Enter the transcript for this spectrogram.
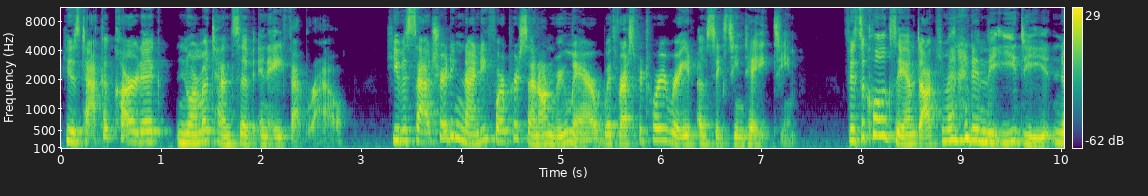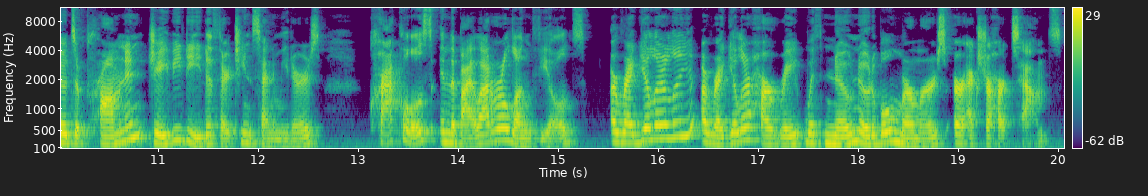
he was tachycardic, normotensive, and afebrile. He was saturating 94% on room air with respiratory rate of 16 to 18. Physical exam documented in the ED notes a prominent JVD to 13 centimeters, crackles in the bilateral lung fields, irregularly irregular heart rate with no notable murmurs or extra heart sounds,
